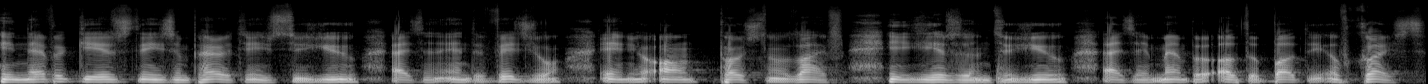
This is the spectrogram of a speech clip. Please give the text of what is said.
He never gives these imperatives to you as an individual in your own personal life. He gives them to you as a member of the body of Christ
